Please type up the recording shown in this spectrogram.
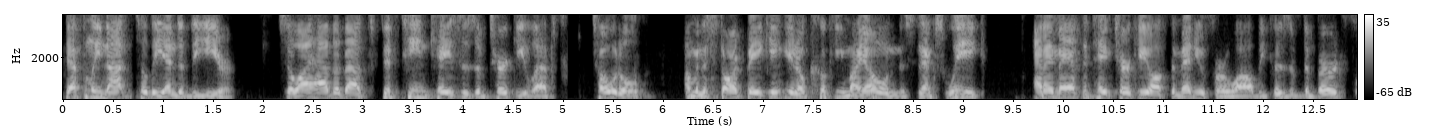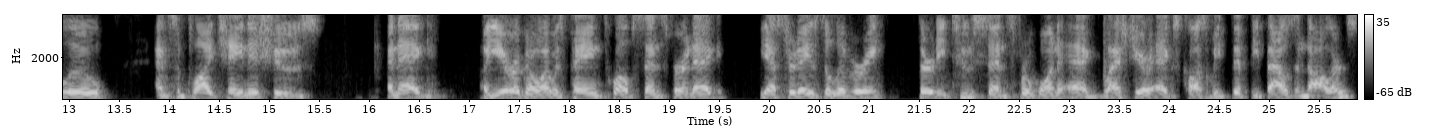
Definitely not until the end of the year. So I have about 15 cases of turkey left total. I'm going to start baking, you know, cooking my own this next week. And I may have to take turkey off the menu for a while because of the bird flu and supply chain issues. An egg a year ago, I was paying 12 cents for an egg. Yesterday's delivery, 32 cents for one egg. Last year, eggs cost me $50,000.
